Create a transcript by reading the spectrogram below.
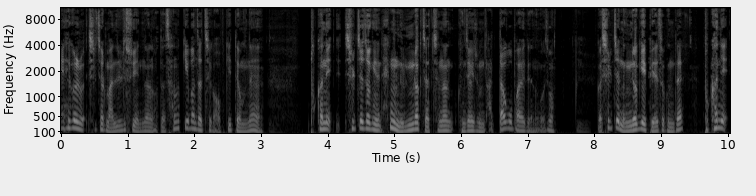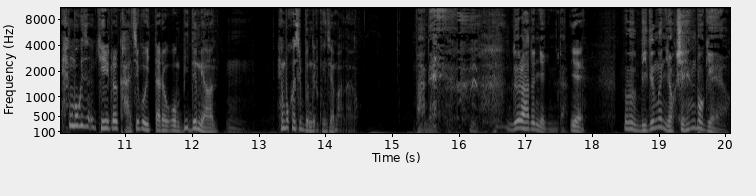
핵을 실제로 만들 수 있는 어떤 산업 기반 자체가 없기 때문에 북한의 실제적인 핵 능력 자체는 굉장히 좀 낮다고 봐야 되는 거죠. 그러니까 실제 능력에 비해서 근데 북한이 핵무기를 가지고 있다라고 믿으면 행복하실 분들이 굉장히 많아요. 아, 네. 늘 하던 얘기입니다. 예. 그 믿음은 역시 행복이에요.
